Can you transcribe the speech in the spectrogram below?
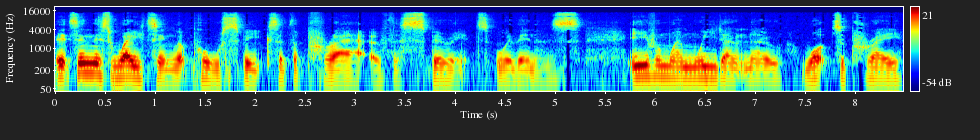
It's in this waiting that Paul speaks of the prayer of the Spirit within us, even when we don't know what to pray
